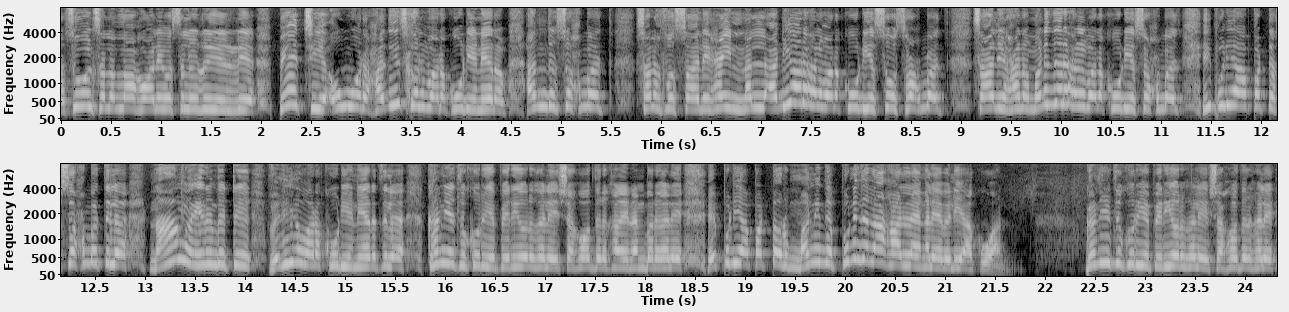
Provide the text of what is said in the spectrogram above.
ரசூல் சல்லல்லாஹு அலைவசலுடைய பேச்சு ஒவ்வொரு ஹதீஸ்களும் வரக்கூடிய நேரம். அந்த சொஹபத் சலஃபு சாலிஹைன் நல்ல அடியார்கள் வரக்கூடிய சோ சொஹபத் சாலிஹான மனிதர்கள் வரக்கூடிய சொஹபத் இப்படியாப்பட்ட சொஹபத்தில் நாங்கள் இருந்துட்டு வெளியே வரக்கூடிய நேரத்தில் கண்ணியத்துக்குரிய பெரியோர்களே சகோதரர்களே நண்பர்கள் எப்படியாப்பட்ட ஒரு மனித புனிதனாக அல்ல எங்களை வெளியாக்குவான். கணியத்துக்குரிய பெரியோர்களே சகோதரர்களே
